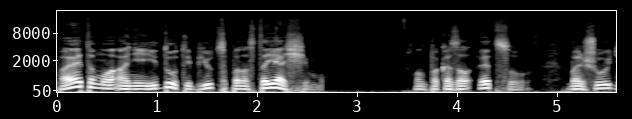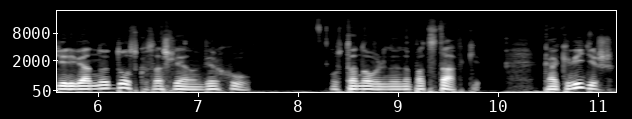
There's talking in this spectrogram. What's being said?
Поэтому они идут и бьются по-настоящему. Он показал Эдсу большую деревянную доску со шлемом вверху, установленную на подставке. Как видишь,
